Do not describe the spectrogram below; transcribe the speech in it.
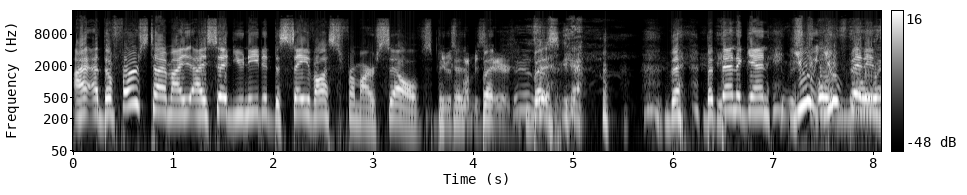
I the first time I, I said you needed to save us from ourselves He was because probably but, scared. but yeah. But, but then again, you you've been no in way,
